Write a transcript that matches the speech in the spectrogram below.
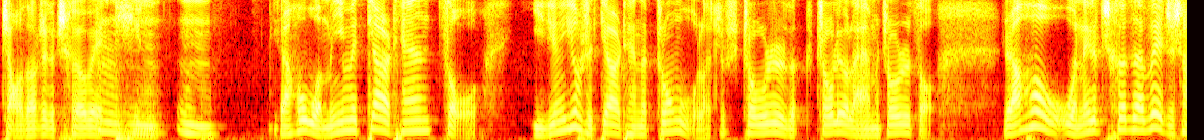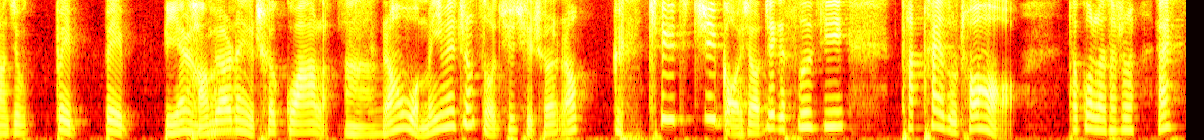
找到这个车位停。嗯然后我们因为第二天走，已经又是第二天的中午了，就是周日的周六来嘛，周日走。然后我那个车在位置上就被被别人旁边那个车刮了。嗯，然后我们因为正走去取车，然后 这个巨搞笑，这个司机他态度超好，他过来他说：“哎，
